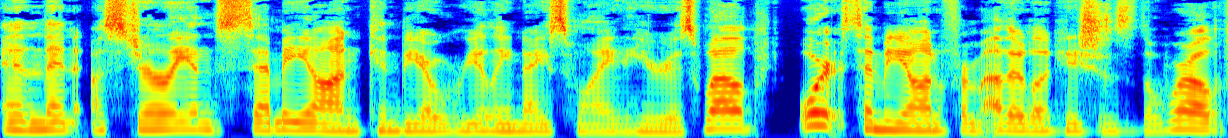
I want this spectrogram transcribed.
And then Australian Semillon can be a really nice wine here as well, or Semillon from other locations of the world.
